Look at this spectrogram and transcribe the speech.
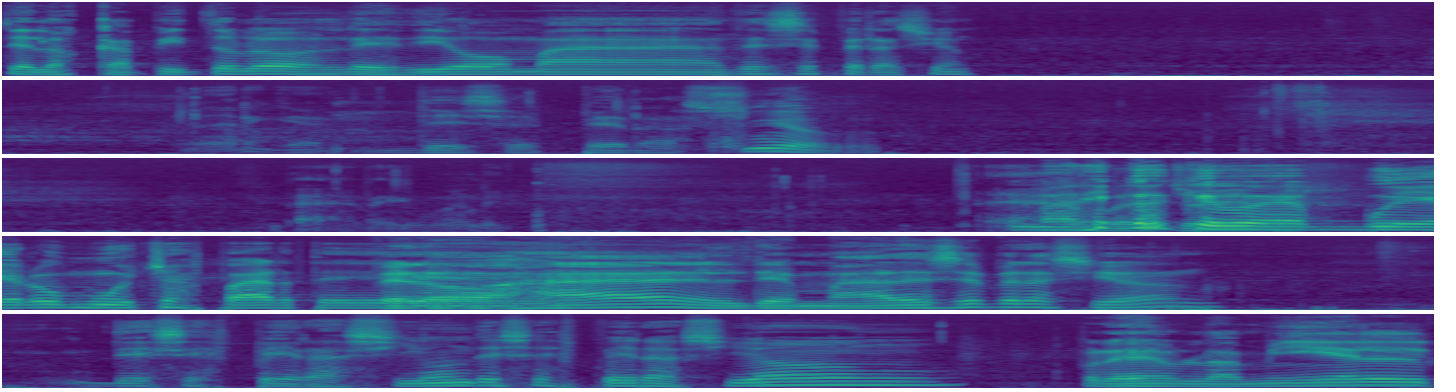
de los capítulos les dio más desesperación? Desesperación. Marico. Marico, arrecho, que hubieron muchas partes. Pero ajá, el de más desesperación. Desesperación, desesperación. Por ejemplo, a mí el,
